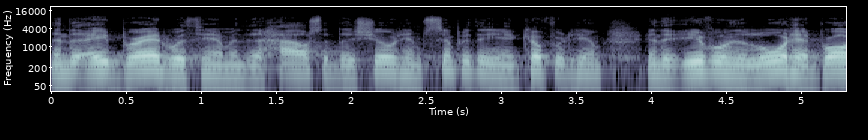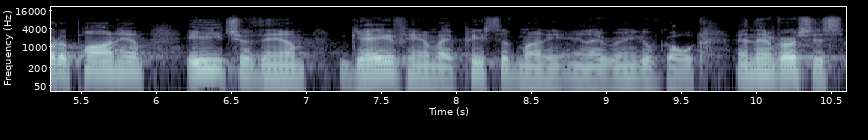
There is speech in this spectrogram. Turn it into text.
And they ate bread with him in the house, and they showed him sympathy and comforted him in the evil and the Lord had brought upon him. Each of them gave him a piece of money and a ring of gold. And then verses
